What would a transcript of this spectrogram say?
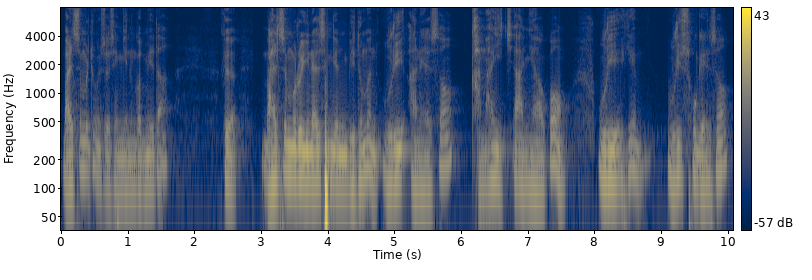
말씀을 통해서 생기는 겁니다. 그 말씀으로 인해 생긴 믿음은 우리 안에서 가만히 있지 아니하고 우리에게 우리 속에서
